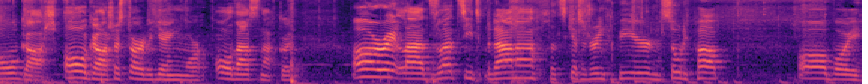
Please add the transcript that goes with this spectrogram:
Oh gosh. Oh gosh, I started getting more. Oh, that's not good. Alright, lads, let's eat banana. Let's get a drink of beer and a soda pop. Oh boy.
